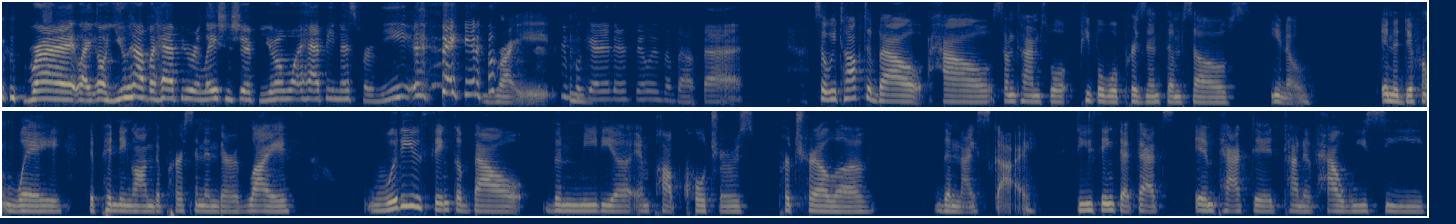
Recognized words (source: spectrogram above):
right. Like, oh, you have a happy relationship. You don't want happiness for me. you know? Right. People get in their feelings about that. So we talked about how sometimes will people will present themselves, you know, in a different way depending on the person in their life. What do you think about the media and pop culture's portrayal of the nice guy? Do you think that that's impacted kind of how we see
